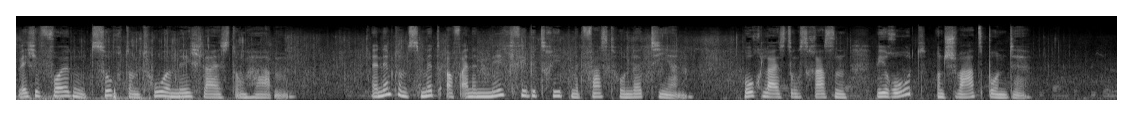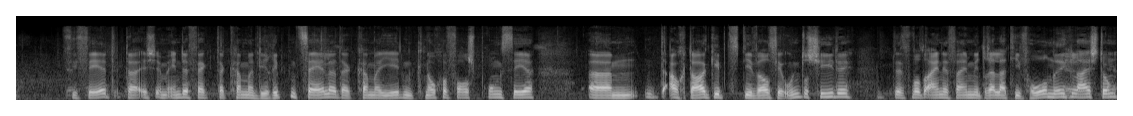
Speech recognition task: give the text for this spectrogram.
welche Folgen Zucht und hohe Milchleistung haben. Er nimmt uns mit auf einen Milchviehbetrieb mit fast 100 Tieren. Hochleistungsrassen wie Rot- und Schwarzbunte. Sie sehen, da ist im Endeffekt, da kann man die Rippen zählen, da kann man jeden Knochenvorsprung sehen. Ähm, auch da gibt es diverse Unterschiede. Das wird eine sein mit relativ hoher Milchleistung.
